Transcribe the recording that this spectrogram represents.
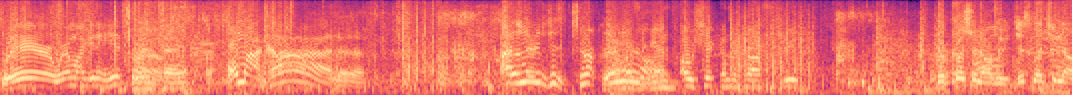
Where? Where am I getting hit from? tank. Oh my god! Uh, I literally just jumped Grandma's down. again. Oh shit, coming across the street. They're pushing on me. Just to let you know.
